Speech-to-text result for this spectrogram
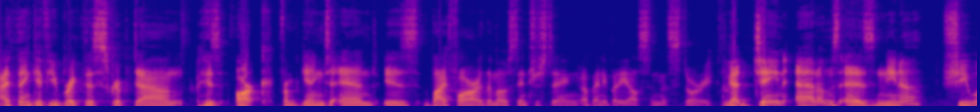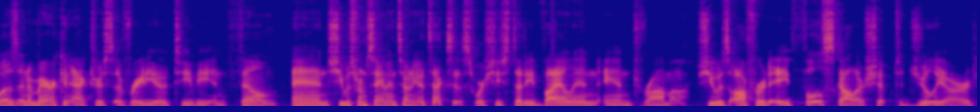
I think if you break this script down, his arc from beginning to end is by far the most interesting of anybody else in this story. We've got Jane Adams as Nina. She was an American actress of radio, TV, and film, and she was from San Antonio, Texas, where she studied violin and drama. She was offered a full scholarship to Juilliard,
